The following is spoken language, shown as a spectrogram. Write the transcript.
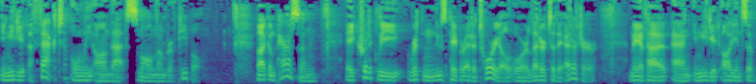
immediate effect only on that small number of people. By comparison, a critically written newspaper editorial or letter to the editor may have had an immediate audience of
